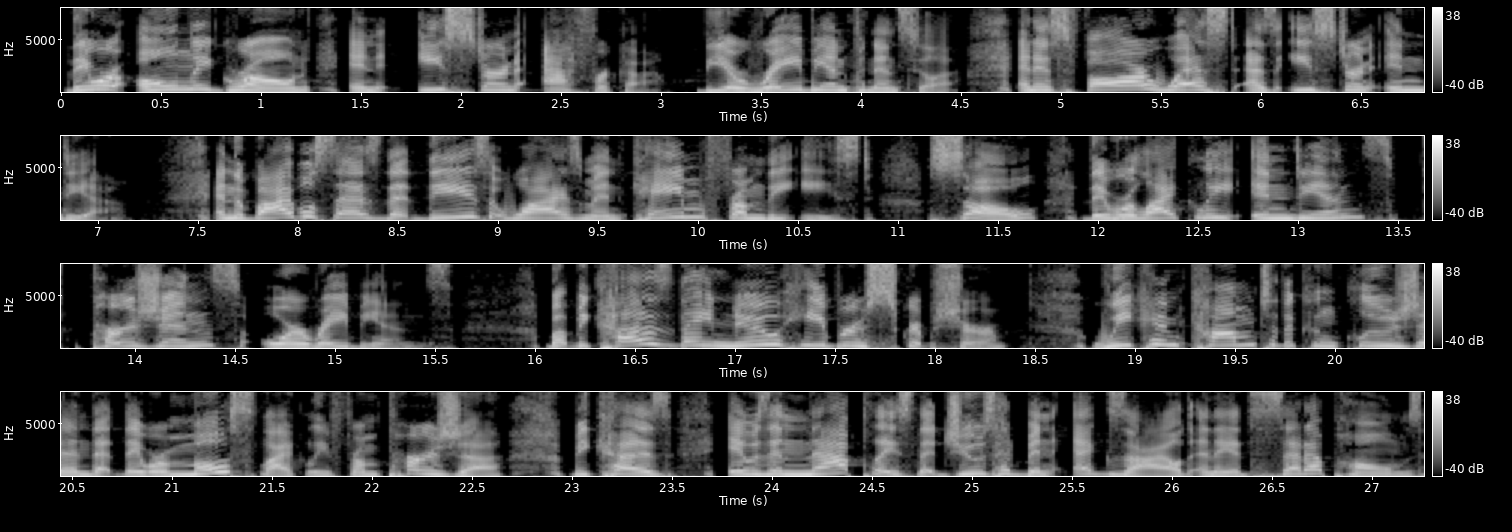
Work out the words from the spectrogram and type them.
They were only grown in eastern Africa, the Arabian Peninsula, and as far west as eastern India. And the Bible says that these wise men came from the east. So they were likely Indians, Persians, or Arabians. But because they knew Hebrew scripture, we can come to the conclusion that they were most likely from Persia because it was in that place that Jews had been exiled and they had set up homes.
